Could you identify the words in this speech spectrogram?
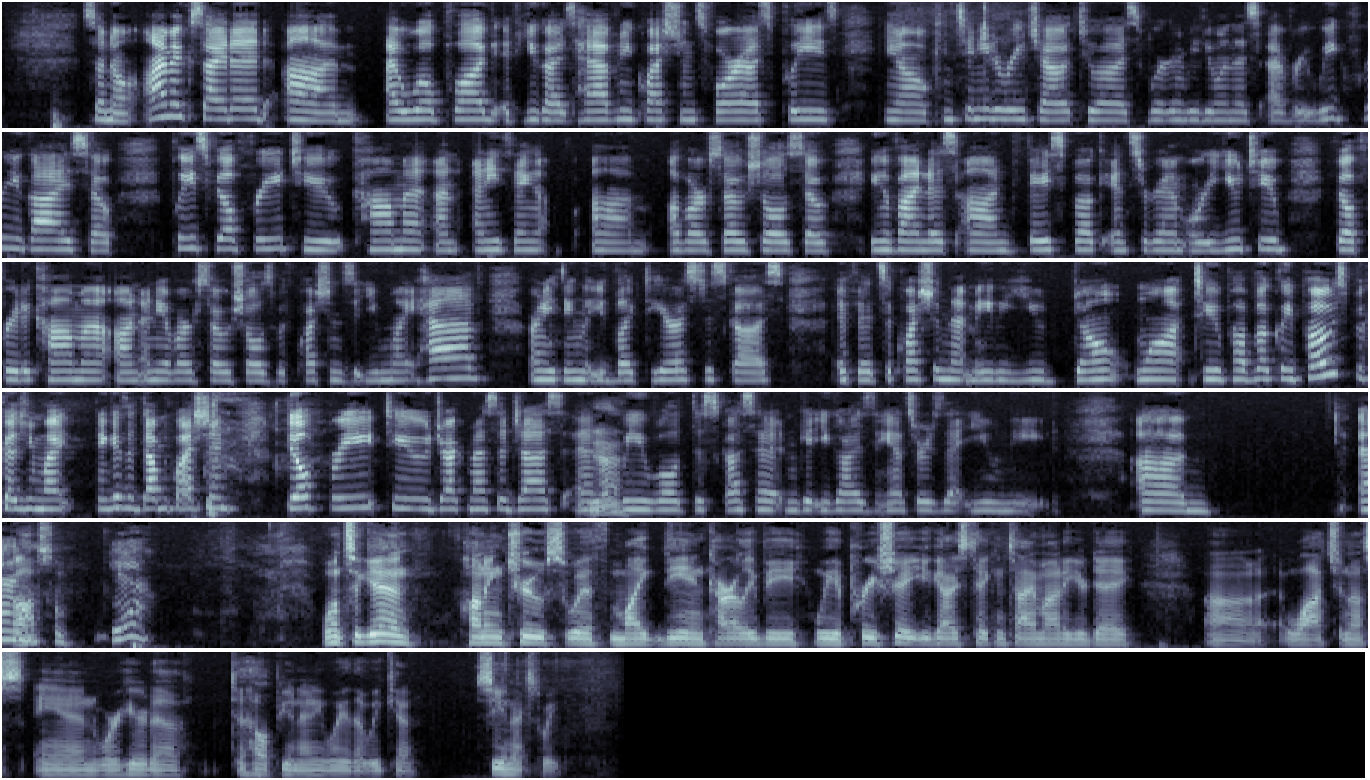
So no, I'm excited. Um I will plug if you guys have any questions for us, please, you know, continue to reach out to us. We're going to be doing this every week for you guys. So please feel free to comment on anything um, of our socials. So you can find us on Facebook, Instagram, or YouTube. Feel free to comment on any of our socials with questions that you might have or anything that you'd like to hear us discuss. If it's a question that maybe you don't want to publicly post because you might think it's a dumb question, feel free to direct message us and Yeah. we will discuss it and get you guys the answers that you need. Um, and Awesome. yeah, Once again, hunting truce with Mike D and Karly B. We appreciate you guys taking time out of your day, uh, watching us, and we're here to to help you in any way that we can. See you next week.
